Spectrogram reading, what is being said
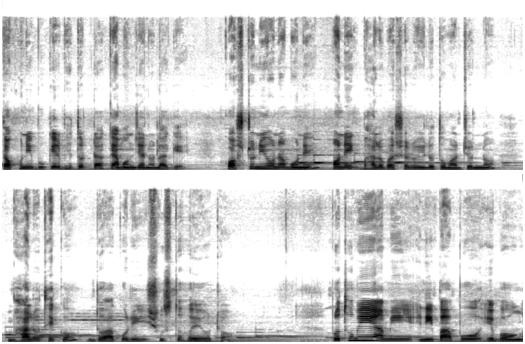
তখনই বুকের ভেতরটা কেমন যেন লাগে। কষ্ট নিও না মনে, অনেক ভালোবাসা রইল তোমার জন্য। ভালো থেকো, দোয়া করি সুস্থ হয়ে ওঠো। প্রথমে আমি নিপা আপু এবং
